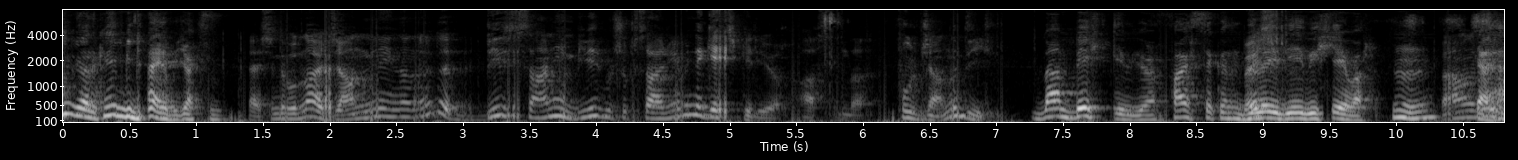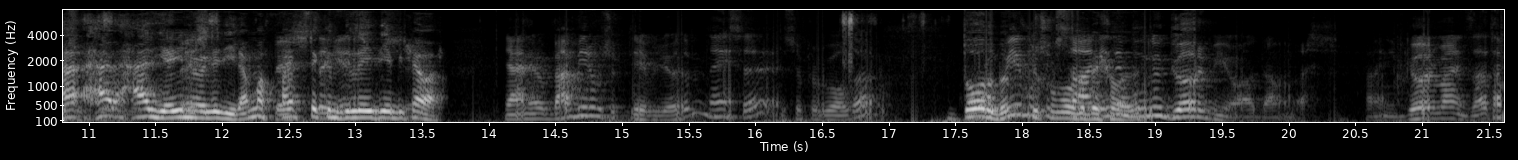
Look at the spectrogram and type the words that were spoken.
Aynı hareketi bir daha yapacaksın. Ya şimdi bunlar canlı yayınlanıyor da bir saniye, bir buçuk saniye mi ne geç geliyor aslında. Full canlı değil. Ben 5 diye biliyorum. 5 second beş. delay diye bir şey var. Hı. Yani her, her, her yayın beş, öyle değil ama 5 second delay diye bir şey var. Yani ben bir buçuk diye biliyordum. Neyse Super Bowl'da. Doğrudur. Bir buçuk saniyede bunu görmüyor adamlar. Hani görmen zaten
